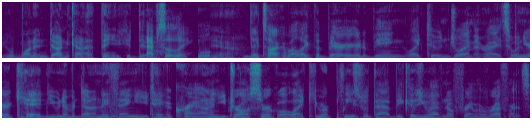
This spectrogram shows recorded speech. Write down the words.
one and done kind of thing you could do. Absolutely. Well, Yeah. they talk about like the barrier to being like to enjoyment, right? So when you're a kid, you've never done anything, you take a crayon and you draw a circle, like you are pleased with that because you have no frame of reference.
